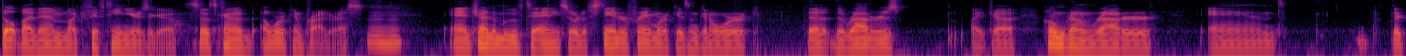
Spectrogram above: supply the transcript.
built by them like 15 years ago, so it's kind of a work in progress. Mm-hmm. And trying to move to any sort of standard framework isn't going to work. the The router is like a homegrown router, and they're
